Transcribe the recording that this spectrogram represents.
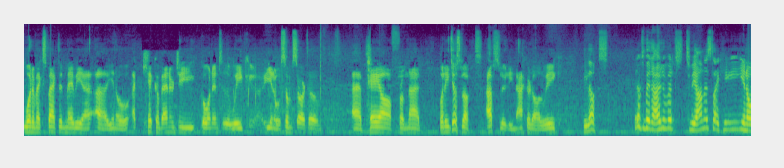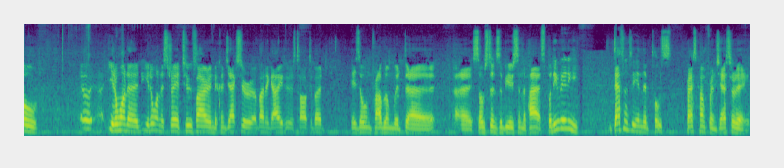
would have expected maybe a, a you know a kick of energy going into the week. uh, You know, some sort of uh, payoff from that. But he just looked absolutely knackered all week. He looked he looked a bit out of it, to be honest. Like he, you know, uh, you don't want to you don't want to stray too far into conjecture about a guy who has talked about his own problem with uh, uh, substance abuse in the past. But he really, definitely in the post press conference yesterday,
